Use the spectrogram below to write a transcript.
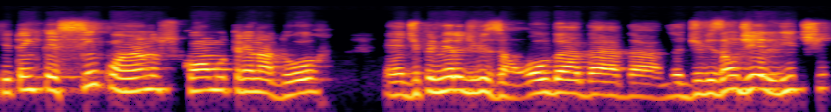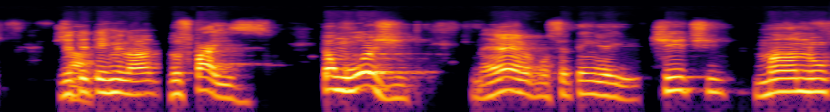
e tem que ter cinco anos como treinador é, de primeira divisão ou da, da, da, da divisão de elite de ah. determinados países. Então, hoje, né, você tem aí Tite, Mano,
